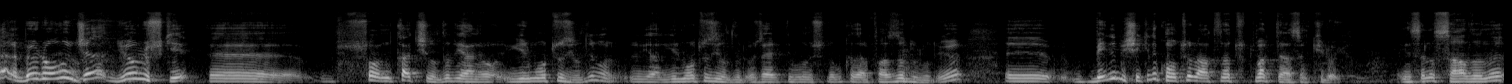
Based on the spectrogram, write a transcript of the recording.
Yani böyle olunca diyoruz ki e, son kaç yıldır yani o 20-30 yıl değil mi? Yani 20-30 yıldır özellikle bunun üstünde bu kadar fazla duruluyor. E, belli bir şekilde kontrol altına tutmak lazım kiloyu. İnsanın sağlığını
